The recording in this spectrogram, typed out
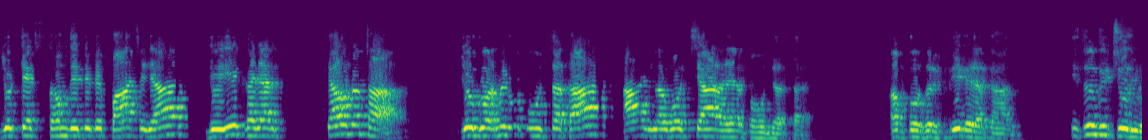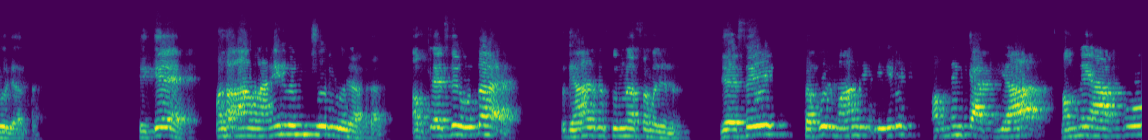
जो टैक्स हम देते थे पाँच हज़ार, जो एक हज़ार, क्या होना था? जो गवर्नमेंट को पहुँचता था, आज लगभग चार हज़ार पहुँच जाता है। अब तो सिर्फ़ एक हज़ार कहाँ इसमें भी चोरी हो जाता है। ठीक है? मतलब ऑनलाइन में भी चोरी हो जाता है। अब कैसे होता है? तो ध्यान से सुनना, समझना। जैसे सपोज़ मान लीजिए, हमने क्या किया? हमने आपको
